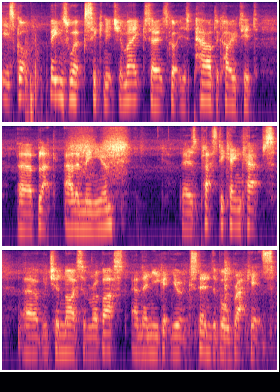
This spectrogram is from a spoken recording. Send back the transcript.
it's got Beamswork signature make, so it's got its powder coated uh, black aluminium. There's plastic end caps, uh, which are nice and robust, and then you get your extendable brackets,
